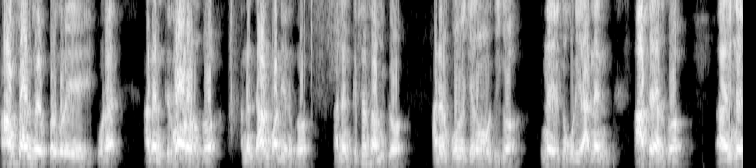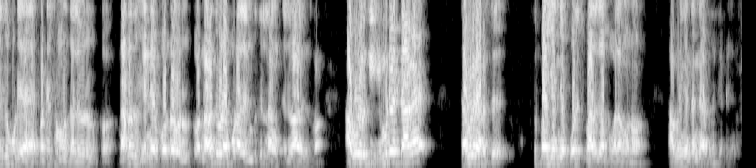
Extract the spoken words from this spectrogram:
ஆம்சாங் படுகொலையை கூட அண்ணன் திருமாவளவனுக்கோ அண்ணன் ஜான்பாண்டியனுக்கோ அண்ணன் கிருஷ்ணசாமிக்கோ அண்ணன் பூவி ஜெகன்மூர்த்திக்கோ இன்னும் இருக்கக்கூடிய அண்ணன் ஆசையாருக்கோ இன்னும் இருக்கக்கூடிய பட்டியல் சமூக தலைவர்களுக்கோ நடந்து என்னை போன்றவர்களுக்கோ நடந்து விடக்கூடாது என்பதில் நாங்கள் தெளிவாக இருக்கிறோம். அவங்களுக்கு இமிடியட்டாக தமிழக அரசு துப்பாக்கி ஏந்திய போலீஸ் பாதுகாப்பு வழங்கணும் அப்படிங்கிறத நேரத்தில் கேட்டுக்கிறோம்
